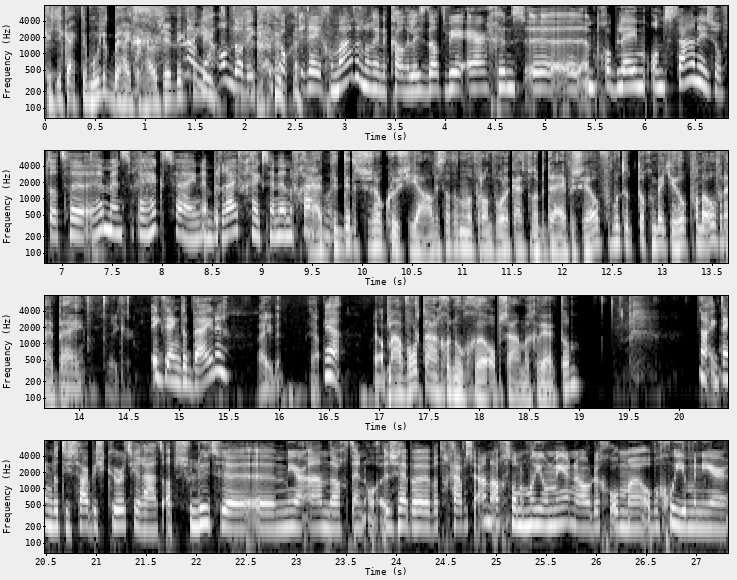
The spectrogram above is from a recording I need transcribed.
Je, je kijkt er moeilijk bij trouwens. Je denkt Nou ja, niet. omdat ik toch regelmatig nog in de krant lees dat weer ergens eh, een probleem ontstaan is. Of dat eh, hè, mensen gehackt zijn en bedrijven gehackt zijn. En dan vraag Ja, ik me. dit, dit is zo cruciaal. Is dat dan de verantwoordelijkheid van de bedrijven zelf? Of moet er toch een beetje hulp van de overheid bij? Zeker, Ik denk dat beide. beide. Ja. Ja. Ja. Maar wordt daar genoeg op samengewerkt dan? Nou, ik denk dat die Cybersecurity Raad absoluut eh, eh, meer aandacht. En o- ze hebben, wat gaven ze aan, 800 miljoen meer nodig om eh, op een goede manier eh,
